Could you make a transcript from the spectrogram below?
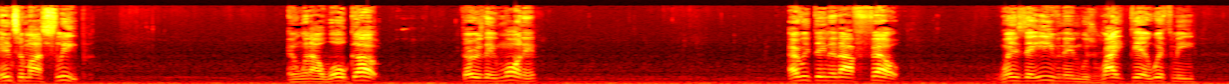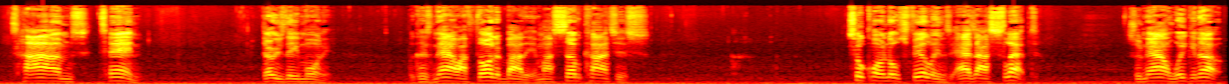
into my sleep. And when I woke up Thursday morning, everything that I felt Wednesday evening was right there with me times 10 Thursday morning. Because now I thought about it and my subconscious took on those feelings as I slept. So now I'm waking up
